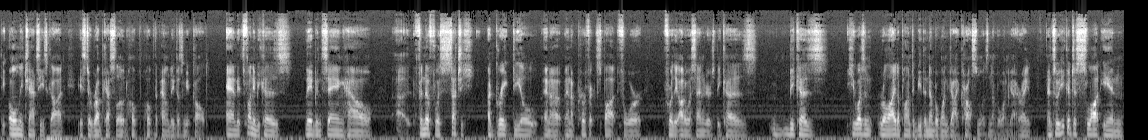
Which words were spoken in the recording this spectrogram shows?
The only chance he's got is to rub Kessel out and hope hope the penalty doesn't get called. And it's funny because they had been saying how uh, Phaneuf was such a a great deal and a and a perfect spot for for the Ottawa Senators because because he wasn't relied upon to be the number one guy. Karlsson was the number one guy, right? And so he could just slot in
